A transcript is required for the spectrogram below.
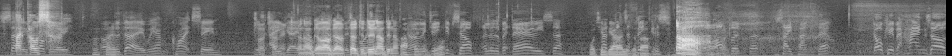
save Back post. probably of the day. We haven't quite seen his A Titanic. game. And I'll go, I'll go. Go to do now, do now. back No, he deemed himself a little bit there. He's uh, Watch him had behind at the back. Ah! Not often, but safe hands there. Goalkeeper hangs on.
